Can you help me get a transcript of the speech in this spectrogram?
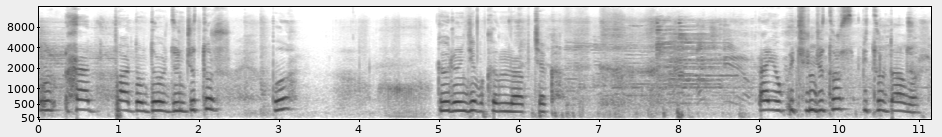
Bu, ha, pardon dördüncü tur. Bu. Görünce bakalım ne yapacak. Ha yok üçüncü tur. Bir tur daha var.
